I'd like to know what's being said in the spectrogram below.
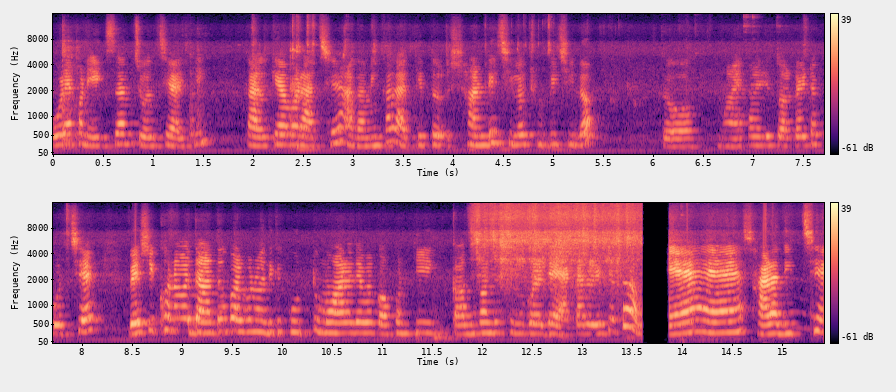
ওর এখন এক্সাম চলছে আর কি। কালকে আবার আছে আগামীকাল। আজকে তো সানডে ছিল ছুটি ছিল। তো মা এখানে যে তরকারিটা করছে বেশিক্ষণ আবার দাঁড়াতেও পারব না ওদিকে কুট্টু মহারাজ আবার কখন কি কাঁদু শুরু করে দেয় একা রয়েছে তো হ্যাঁ হ্যাঁ সারা দিচ্ছে।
